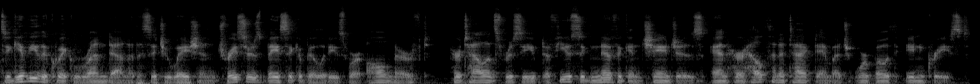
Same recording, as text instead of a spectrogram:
To give you the quick rundown of the situation, Tracer's basic abilities were all nerfed, her talents received a few significant changes, and her health and attack damage were both increased.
